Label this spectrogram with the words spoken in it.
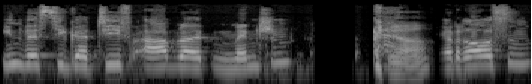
investigativ arbeitenden Menschen Ja, da draußen,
